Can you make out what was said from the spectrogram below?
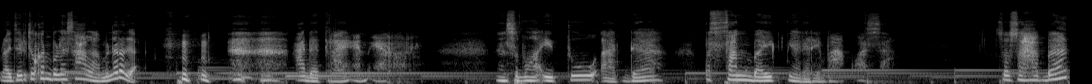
Belajar itu kan boleh salah, bener gak? Ada try and error. Dan semua itu ada pesan baiknya dari Maha Kuasa. So sahabat,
